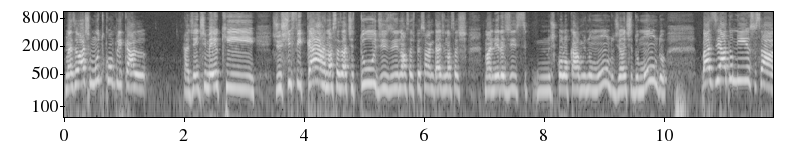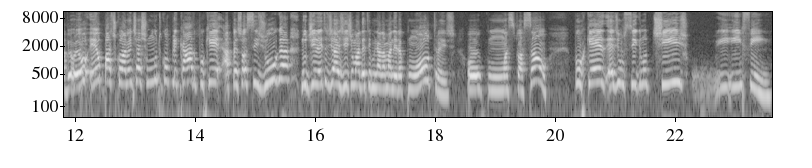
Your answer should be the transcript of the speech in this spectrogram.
Mas eu acho muito complicado a gente meio que justificar nossas atitudes e nossas personalidades, nossas maneiras de nos colocarmos no mundo, diante do mundo, baseado nisso, sabe? Eu, eu particularmente acho muito complicado porque a pessoa se julga no direito de agir de uma determinada maneira com outras, ou com uma situação, porque é de um signo X, e, enfim,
